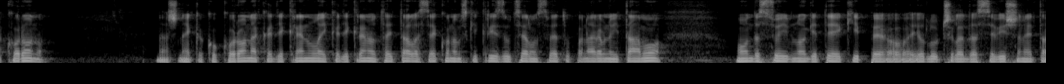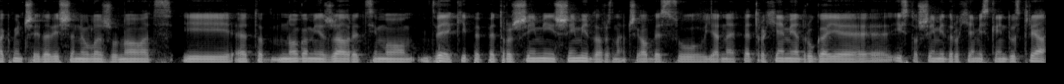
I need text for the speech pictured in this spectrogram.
koronom. Znaš, nekako korona kad je krenula i kad je krenuo taj talas ekonomske krize u celom svetu, pa naravno i tamo, onda su i mnoge te ekipe ovaj, odlučile da se više ne takmiče i da više ne ulažu novac i eto, mnogo mi je žao recimo dve ekipe Petrošimi i Šimidor, znači obe su, jedna je Petrohemija, druga je isto Šimidor, hemijska industrija,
